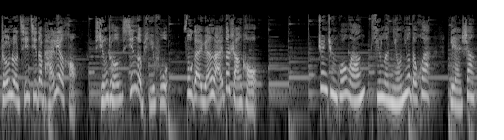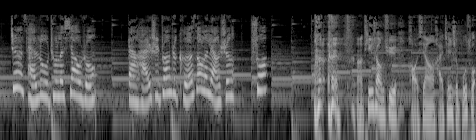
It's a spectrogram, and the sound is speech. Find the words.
整整齐齐的排列好，形成新的皮肤，覆盖原来的伤口。俊俊国王听了牛牛的话，脸上这才露出了笑容，但还是装着咳嗽了两声，说：“啊，听上去好像还真是不错。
